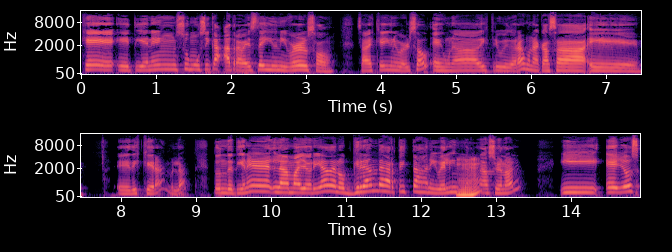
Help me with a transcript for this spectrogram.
que eh, tienen su música a través de Universal. Sabes que Universal es una distribuidora, es una casa eh, eh, disquera, ¿verdad? Donde tiene la mayoría de los grandes artistas a nivel internacional. Y ellos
